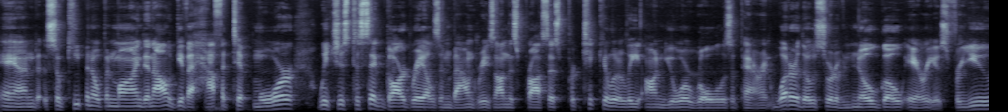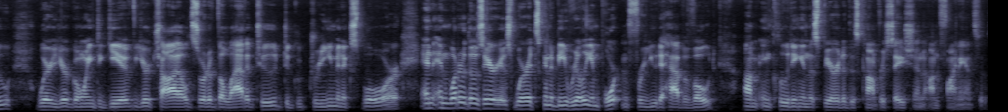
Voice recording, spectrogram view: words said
And so keep an open mind. And I'll give a half a tip more which is to set guardrails and boundaries on this process, particularly on your role as a parent. What are those sort of no go areas for you where you're going to give your child sort of the latitude to dream and explore? And, and what are those areas where it's going to be really important for you to have a vote, um, including in the spirit of this conversation on finances?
